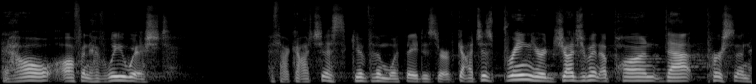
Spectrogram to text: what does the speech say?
And how often have we wished? I thought, God, just give them what they deserve. God, just bring your judgment upon that person.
